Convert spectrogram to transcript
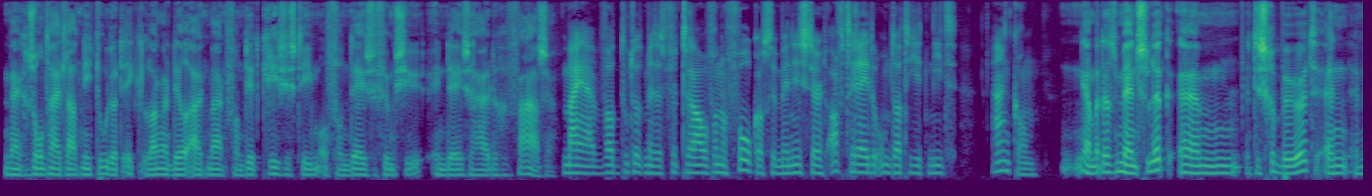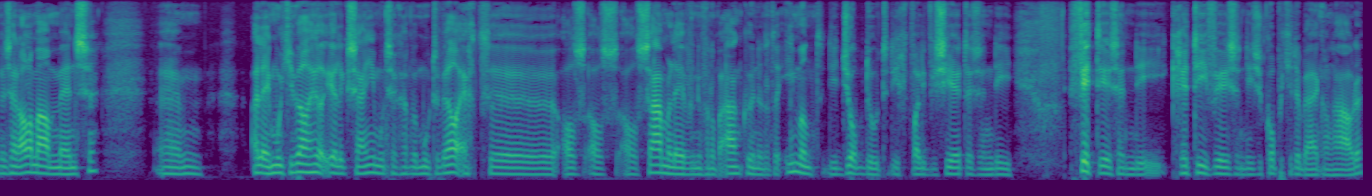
Mijn gezondheid laat niet toe dat ik langer deel uitmaak van dit crisisteam of van deze functie in deze huidige fase. Maar ja, wat doet dat met het vertrouwen van een volk als de minister aftreden omdat hij het niet aan kan? Ja, maar dat is menselijk. Um, het is gebeurd en we zijn allemaal mensen. Um, Alleen moet je wel heel eerlijk zijn. Je moet zeggen, we moeten wel echt uh, als, als, als samenleving ervan op aankunnen dat er iemand die job doet, die gekwalificeerd is en die fit is en die creatief is en die zijn koppetje erbij kan houden.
